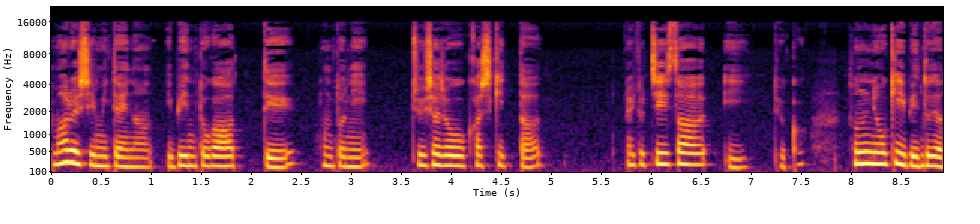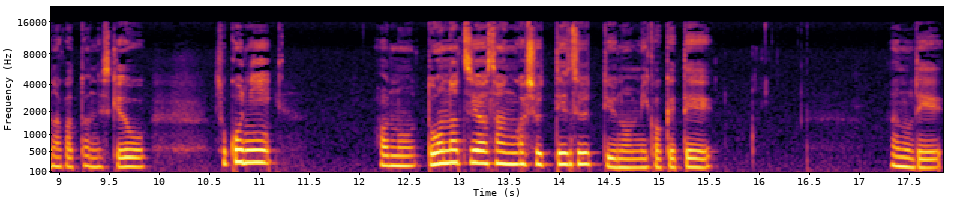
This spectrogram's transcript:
マルシェみたいなイベントがあって本当に駐車場を貸し切った割と小さいというかそんなに大きいイベントではなかったんですけどそこにあのドーナツ屋さんが出店するっていうのを見かけてなので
